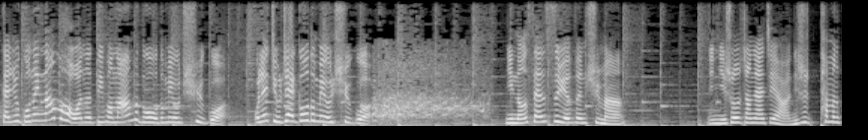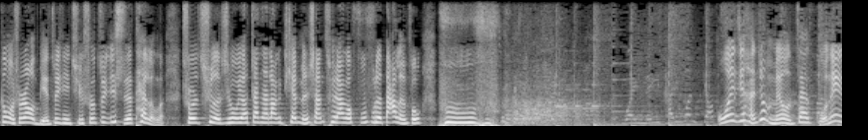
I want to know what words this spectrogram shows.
感觉国内那么好玩的地方那么多，我都没有去过。我连九寨沟都没有去过。你能三四月份去吗？你你说张家界啊？你是他们跟我说让我别最近去，说最近实在太冷了，说去了之后要站在那个天门山吹那个呼呼的大冷风，呼呼。我已经很久没有在国内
